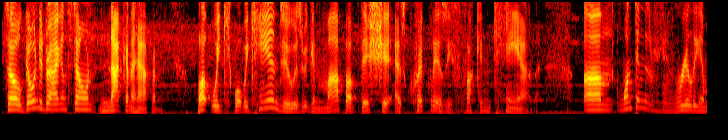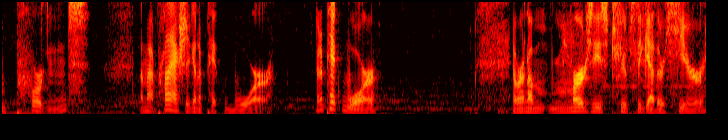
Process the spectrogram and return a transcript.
So, going to Dragonstone, not going to happen. But we, what we can do is we can mop up this shit as quickly as we fucking can. Um, one thing that's really important... I'm probably actually going to pick war. I'm going to pick war. And we're going to merge these troops together here.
